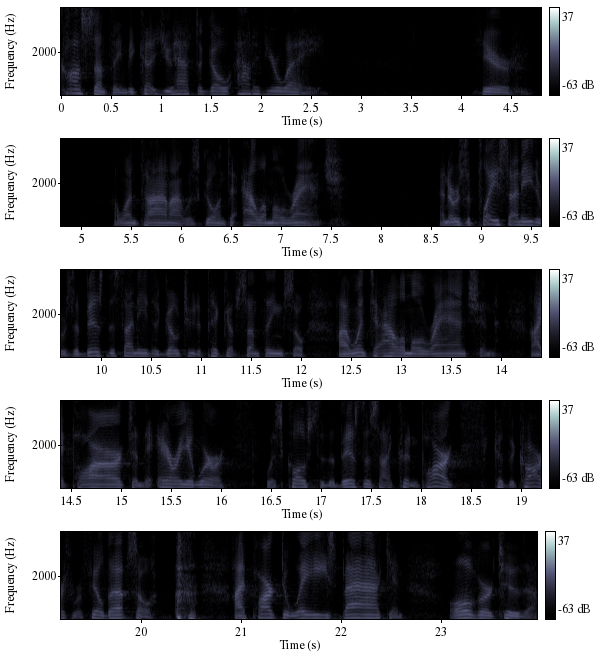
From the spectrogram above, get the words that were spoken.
costs something because you have to go out of your way. Here, uh, one time I was going to Alamo Ranch. And there was a place I needed, there was a business I needed to go to to pick up something. So I went to Alamo Ranch and I parked, in the area where was close to the business I couldn't park because the cars were filled up. So I parked a ways back and over to the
